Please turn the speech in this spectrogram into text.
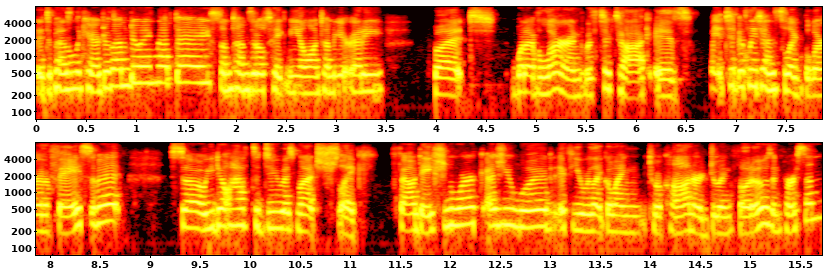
It depends on the character that I'm doing that day. Sometimes it'll take me a long time to get ready. But what I've learned with TikTok is it typically tends to like blur the face a bit. So you don't have to do as much like foundation work as you would if you were like going to a con or doing photos in person.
